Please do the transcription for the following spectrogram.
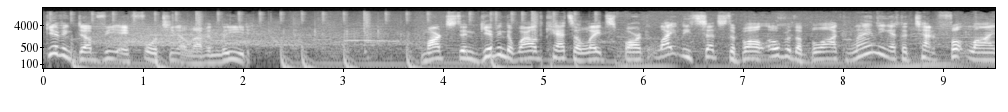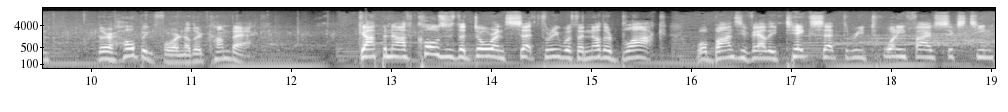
giving Dub V a 14 11 lead. Marston, giving the Wildcats a late spark, lightly sets the ball over the block, landing at the 10 foot line. They're hoping for another comeback. Gapanoth closes the door in set 3 with another block. Waubonsie Valley takes set 3 25 16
